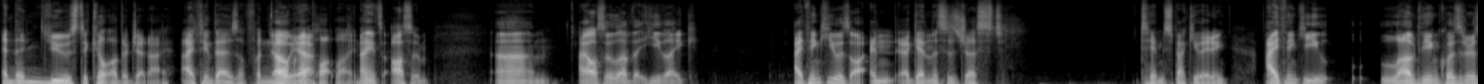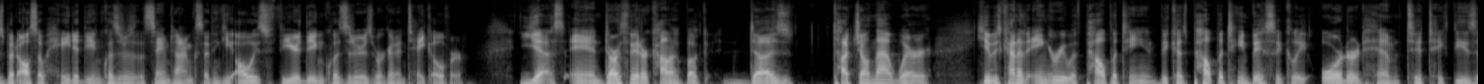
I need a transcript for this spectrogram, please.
and then used to kill other Jedi. I think that is a phenomenal yeah. plot line. I think it's awesome. Um, I also love that he like. I think he was, and again, this is just Tim speculating. I think he loved the Inquisitors, but also hated the Inquisitors at the same time because I think he always feared the Inquisitors were going to take over. Yes, and Darth Vader comic book does touch on that where he was kind of angry with Palpatine because Palpatine basically ordered him to take these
